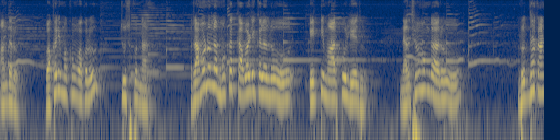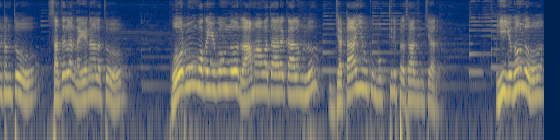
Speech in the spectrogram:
అందరూ. ఒకరి ముఖం ఒకరు చూసుకున్నారు. రమణుల ముఖ కవళికలలో ఎట్టి మార్పు లేదు. నరసింహం గారు వృద్ధకంఠంతో సజల నయనాలతో పూర్వం ఒక యుగంలో రామావతార కాలంలో జటాయువుకు ముక్తిని ప్రసాదించారు. ఈ యుగంలో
